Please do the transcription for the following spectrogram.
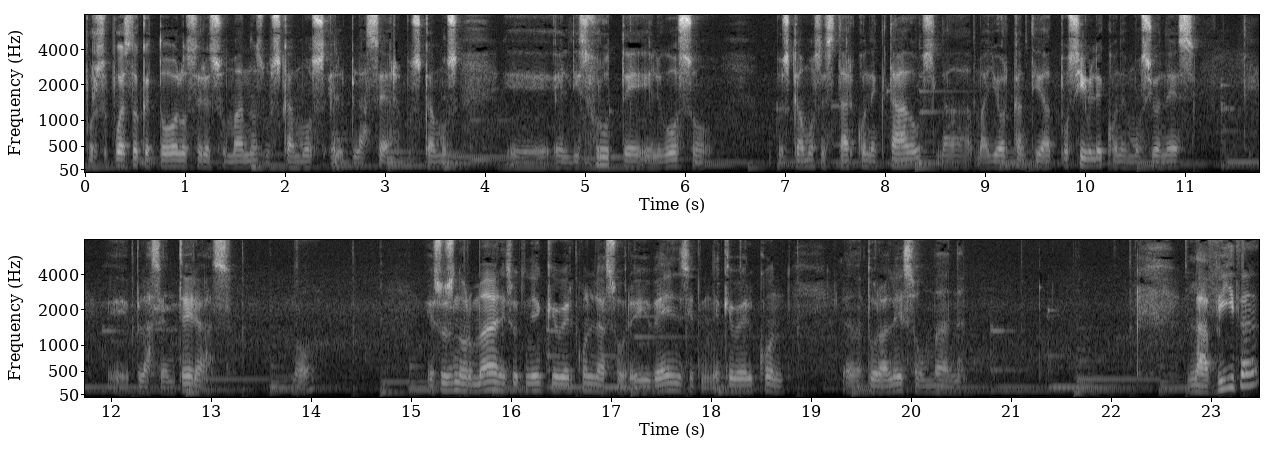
Por supuesto que todos los seres humanos buscamos el placer, buscamos eh, el disfrute, el gozo, buscamos estar conectados la mayor cantidad posible con emociones eh, placenteras, ¿no? Eso es normal, eso tiene que ver con la sobrevivencia, tiene que ver con la naturaleza humana. La vida,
